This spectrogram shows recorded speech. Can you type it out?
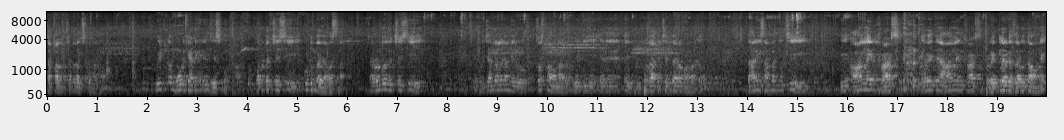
చెప్పాల చెప్పదలుచుకున్నాను. వీటిలో మూడు కేటగిరీలు చేసుకుంటున్నాను. ఒకటి వచ్చేసి కుటుంబ వ్యవస్థ. రెండోది వచ్చేసి ఇప్పుడు జనరల్గా మీరు చూస్తూ ఉన్నారు ఏది ఏదైతే ఇప్పుడు ఇప్పుడు దాకా చెప్పారో మన వాళ్ళు. దానికి సంబంధించి ఈ ఆన్లైన్ ఫ్రాడ్స్ ఏవైతే ఆన్లైన్ ఫ్రాడ్స్ ఇప్పుడు రెగ్యులర్గా జరుగుతూ ఉన్నాయి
